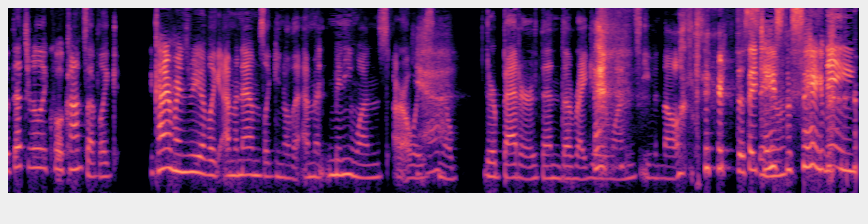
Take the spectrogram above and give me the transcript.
But that's a really cool concept. Like it kind of reminds me of like M and M's. Like you know the M mini ones are always Yeah. you know they're better than the regular ones, even though they're the They same taste the same. thing.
